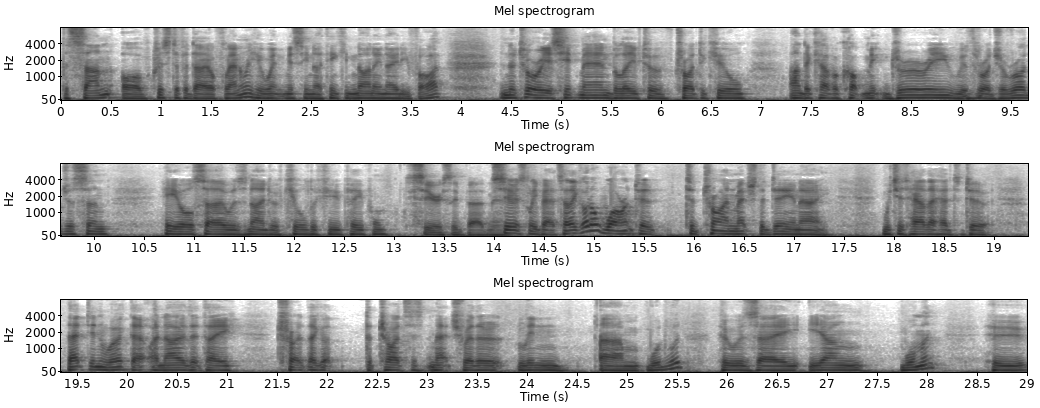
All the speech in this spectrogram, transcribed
the son of Christopher Dale Flannery, who went missing, I think, in 1985. A notorious hitman believed to have tried to kill undercover cop Mick Drury with mm-hmm. Roger Rogerson. He also was known to have killed a few people. Seriously bad, man. Seriously bad. So they got a warrant to, to try and match the DNA, which is how they had to do it. That didn't work. That I know that they tried. They got that tried to match whether Lynn um, Woodward, who was a young woman who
